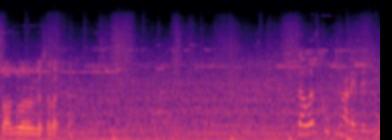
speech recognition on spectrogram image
सॉस बरोबर कसं लागतं? चवच खूप छान आहे त्याची.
